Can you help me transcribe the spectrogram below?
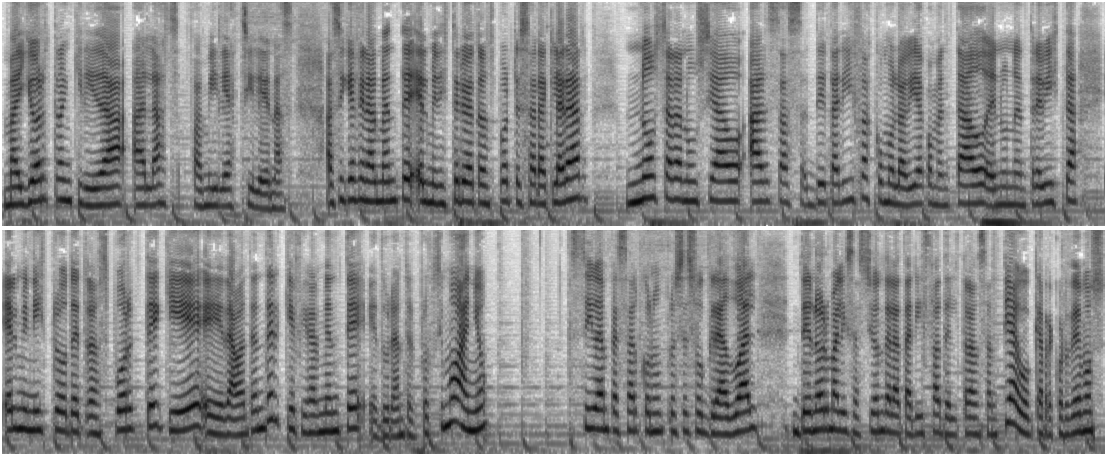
mayor tranquilidad a las familias chilenas. Así que finalmente el Ministerio de Transporte sale aclarar, no se han anunciado alzas de tarifas, como lo había comentado en una entrevista el ministro de Transporte, que eh, daba a entender que finalmente eh, durante el próximo año sí va a empezar con un proceso gradual de normalización de la tarifa del Transantiago, que recordemos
